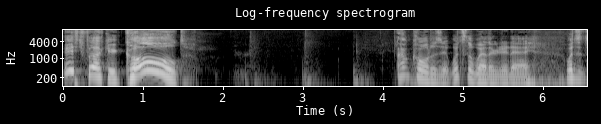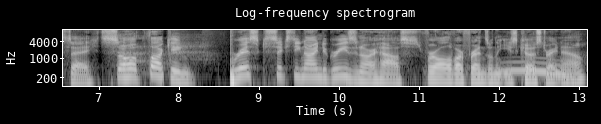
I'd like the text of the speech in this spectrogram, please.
It's fucking cold. How cold is it? What's the weather today? What's it say? It's so fucking brisk 69 degrees in our house for all of our friends on the East Coast right now.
